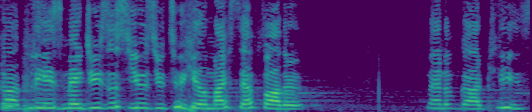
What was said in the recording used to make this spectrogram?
God, please, may Jesus use you to heal my stepfather. Man of God, please.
